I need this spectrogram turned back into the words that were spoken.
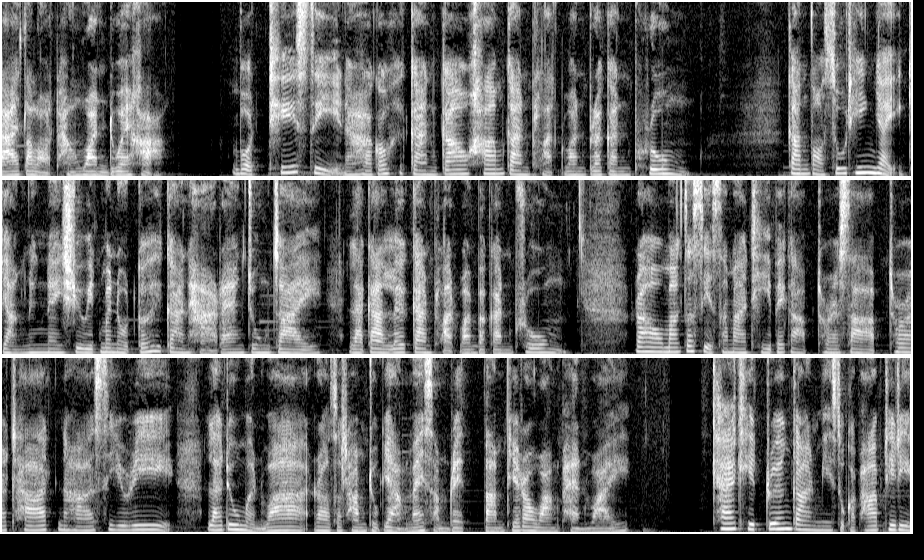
ได้ตลอดทั้งวันด้วยค่ะบทที่ 4 นะคะ ก็คือการก้าวข้ามการผลัดวันประกันพรุ่ง การต่อสู้ที่ยิ่งใหญ่อีกอย่างหนึ่งในชีวิตมนุษย์ก็คือการหาแรงจูงใจ และการเลิกการผลัดวันประกันพรุ่ง เรามักจะเสียสมาธิไปกับโทรศัพท์ โทรทัศน์นะคะซีรีส์และดูเหมือนว่าเราจะทำทุกอย่างไม่สำเร็จตามที่เราวางแผนไว้ แค่คิดเรื่องการมีสุขภาพที่ดี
